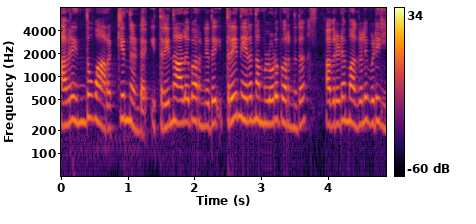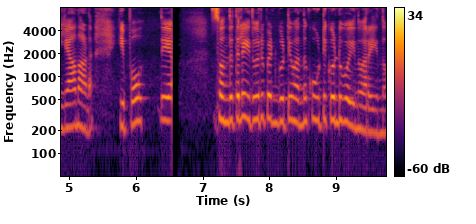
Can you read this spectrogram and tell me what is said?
അവരെന്തോ മറയ്ക്കുന്നുണ്ട് ഇത്രയും നാൾ പറഞ്ഞത് ഇത്രയും നേരം നമ്മളോട് പറഞ്ഞത് അവരുടെ മകൾ ഇവിടെ ഇല്ല എന്നാണ് ഇപ്പോൾ സ്വന്തത്തിൽ ഇതൊരു പെൺകുട്ടി വന്ന് കൂട്ടിക്കൊണ്ടുപോയി എന്ന് പറയുന്നു.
